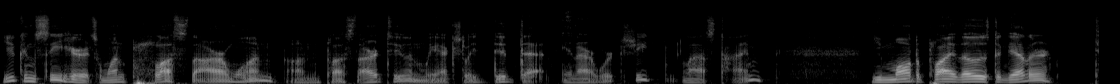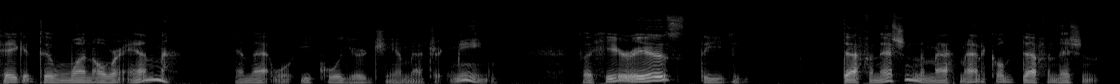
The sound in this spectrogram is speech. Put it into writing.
You can see here it's 1 plus the R1 on plus the R2, and we actually did that in our worksheet last time. You multiply those together, take it to 1 over n, and that will equal your geometric mean. So here is the definition, the mathematical definition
